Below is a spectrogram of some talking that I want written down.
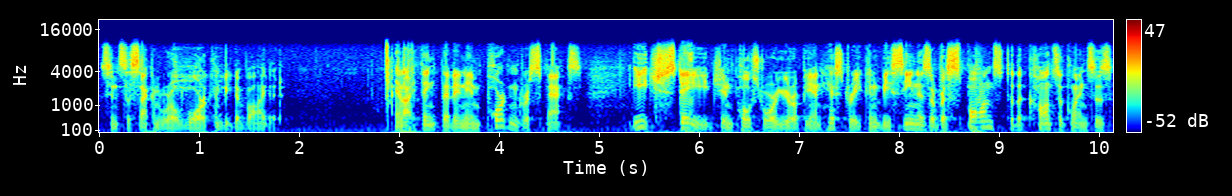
since the Second World War can be divided. And I think that in important respects, each stage in post war European history can be seen as a response to the consequences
